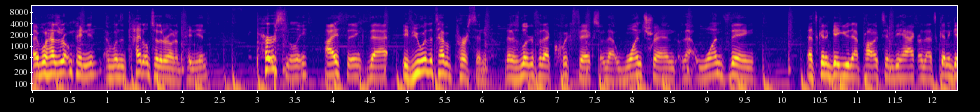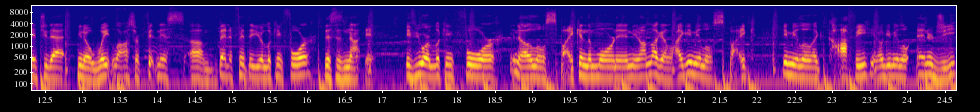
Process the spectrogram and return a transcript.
everyone has their own opinion. Everyone's entitled to their own opinion. Personally, I think that if you are the type of person that is looking for that quick fix or that one trend or that one thing that's gonna get you that productivity hack or that's gonna get you that you know weight loss or fitness um, benefit that you're looking for, this is not it. If you are looking for, you know, a little spike in the morning, you know, I'm not gonna lie, give me a little spike, give me a little like coffee, you know, give me a little energy.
